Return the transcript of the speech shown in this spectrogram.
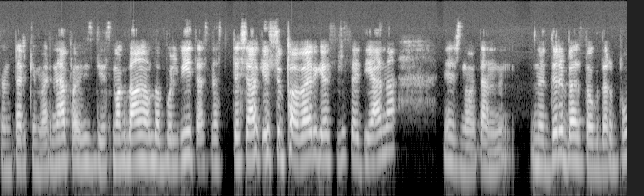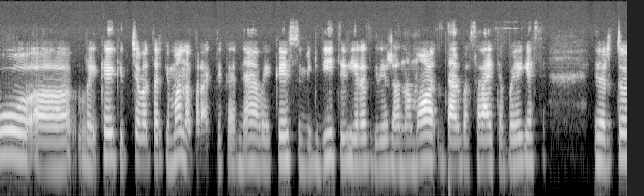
ten tarkim, ar ne pavyzdys, McDonald's bulvytės, nes tiesiog esi pavargęs visą dieną, nežinau, ten nudirbęs daug darbų, vaikai, kaip čia, va, tarkim, mano praktika, ar ne, vaikai sumigdyti, vyras grįžo namo, darbo savaitė baigėsi ir tu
